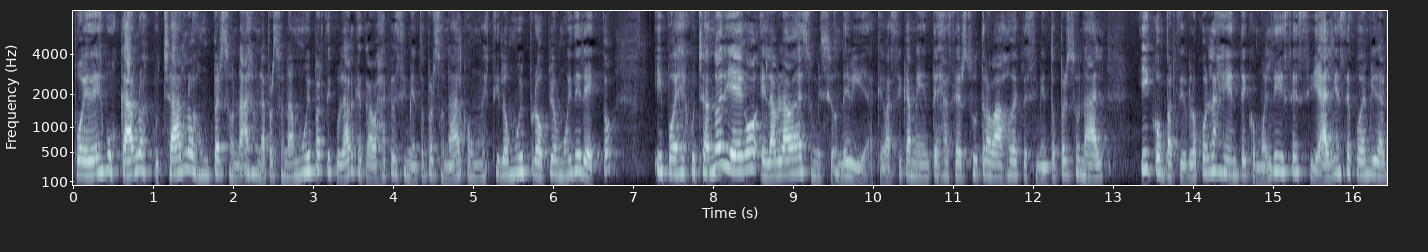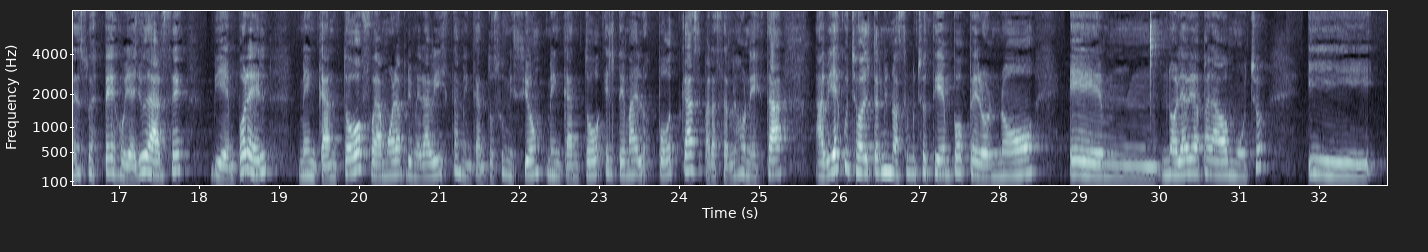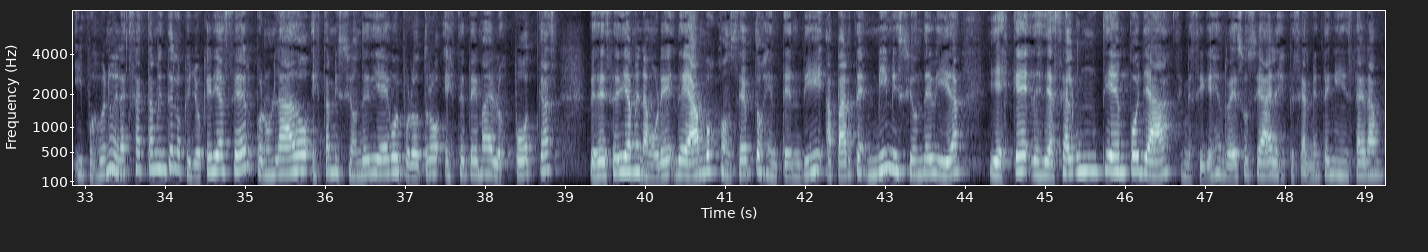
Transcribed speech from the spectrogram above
puedes buscarlo, escucharlo. Es un personaje, una persona muy particular que trabaja crecimiento personal con un estilo muy propio, muy directo. Y pues escuchando a Diego, él hablaba de su misión de vida, que básicamente es hacer su trabajo de crecimiento personal y compartirlo con la gente. Como él dice, si alguien se puede mirar en su espejo y ayudarse, bien por él. Me encantó, fue amor a primera vista, me encantó su misión, me encantó el tema de los podcasts, para serles honesta, había escuchado el término hace mucho tiempo, pero no, em, no le había parado mucho. Y, y, pues bueno, era exactamente lo que yo quería hacer. Por un lado, esta misión de Diego y por otro, este tema de los podcasts. Desde ese día me enamoré de ambos conceptos, entendí aparte mi misión de vida y es que desde hace algún tiempo ya, si me sigues en redes sociales, especialmente en Instagram,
